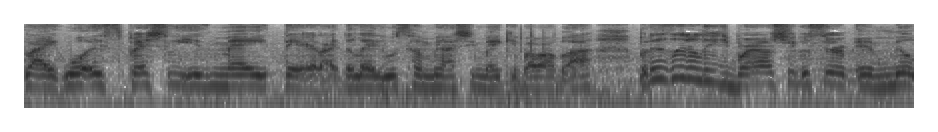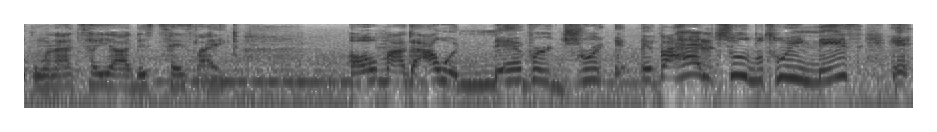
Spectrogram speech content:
Like, well, especially is made there. Like the lady was telling me how she make it, blah blah blah. But it's literally brown sugar syrup and milk. When I tell y'all, this tastes like Oh my god, I would never drink. If I had to choose between this and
